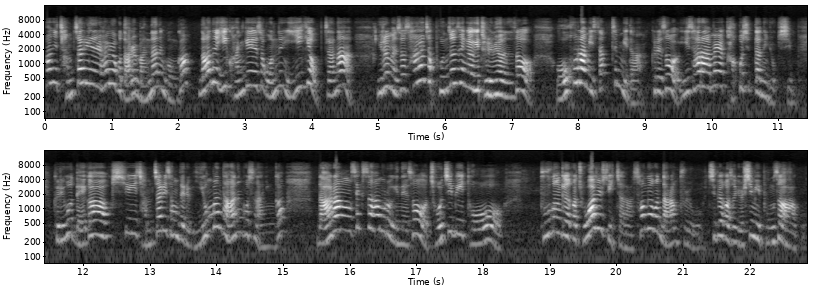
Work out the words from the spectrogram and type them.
아니 잠자리를 하려고 나를 만나는 건가? 나는 이 관계에서 얻는 이익이 없잖아. 이러면서 살짝 본전 생각이 들면서 억울함이 싹 틉니다. 그래서 이 사람을 갖고 싶다는 욕심 그리고 내가 혹시 잠자리 상대를 이용만 당하는 것은 아닌가? 나랑 섹스함으로 인해서 저 집이 더 부부관계가 좋아질 수 있잖아. 성역은 나랑 풀고 집에 가서 열심히 봉사하고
